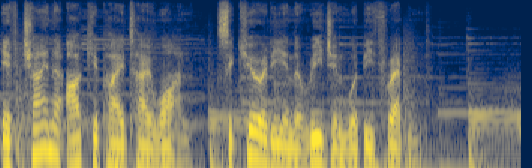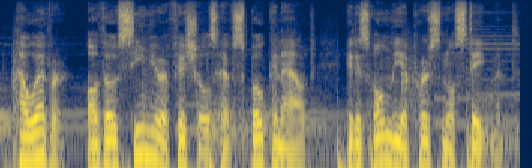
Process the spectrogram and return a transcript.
If China occupied Taiwan, security in the region would be threatened. However, although senior officials have spoken out, it is only a personal statement.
